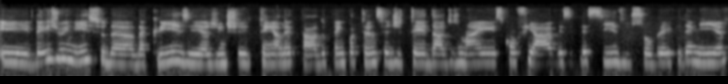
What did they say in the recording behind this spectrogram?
E desde o início da, da crise, a gente tem alertado para a importância de ter dados mais confiáveis e precisos sobre a epidemia.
